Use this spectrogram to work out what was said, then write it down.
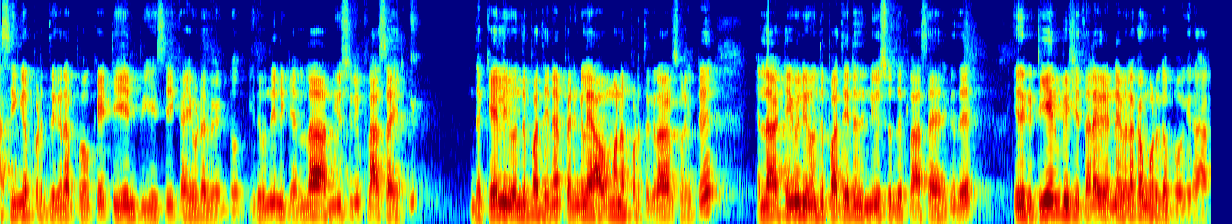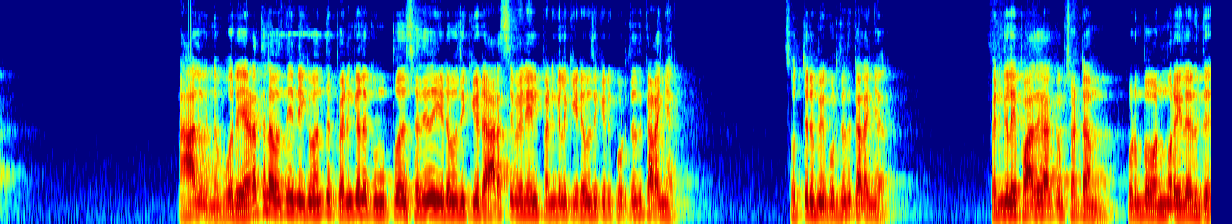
அசிங்கப்படுத்துகிற போக்கை டிஎன்பிஎஸ்சி கைவிட வேண்டும். இது வந்து இன்றைக்கி எல்லா நியூஸ்லேயும் ஃப்ளாஷ் ஆகிருக்கு இந்த கேள்வி வந்து பார்த்தீங்கன்னா பெண்களை அவமானப்படுத்துகிறார் சொல்லிட்டு எல்லா டிவிலையும் வந்து பார்த்தீங்கன்னா இந்த நியூஸ் வந்து ஃப்ளாஷ் ஆகிருக்குது இதுக்கு டிஎன்பிஎஸ்சி தலைவர் என்ன விளக்கம் கொடுக்க போகிறார்? நாலு இந்த ஒரு இடத்துல வந்து இன்றைக்கி வந்து பெண்களுக்கு முப்பது சதவீதம் இடஒதுக்கீடு அரசு வேலையில் பெண்களுக்கு இடஒதுக்கீடு கொடுத்தது கலைஞர். சொத்துரிமை கொடுத்தது கலைஞர். பெண்களை பாதுகாக்கும் சட்டம் குடும்ப வன்முறையிலிருந்து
